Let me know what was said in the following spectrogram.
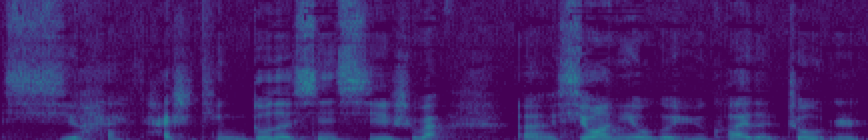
希还还是挺多的信息是吧？呃，希望你有个愉快的周日。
